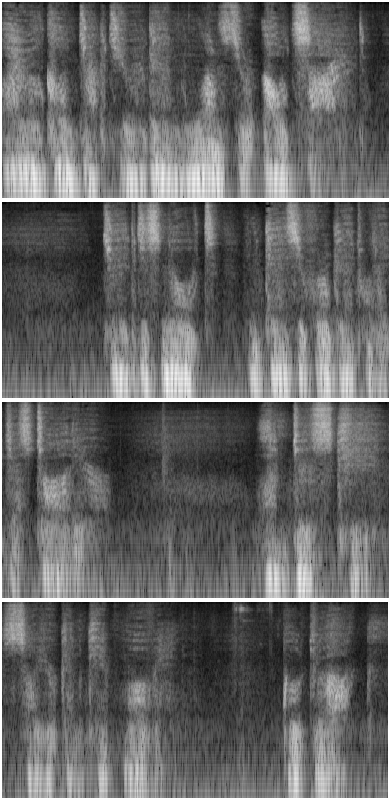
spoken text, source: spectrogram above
I will contact you again once you're outside. Take this note in case you forget what I just told you. And this key so you can keep moving. Good luck.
